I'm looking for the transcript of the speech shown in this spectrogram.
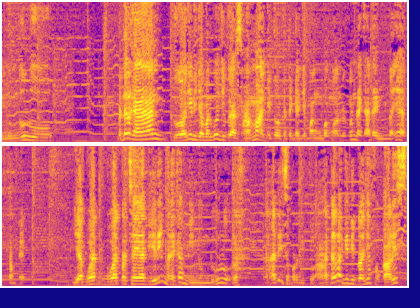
minum dulu. Bener kan? Dulu aja di zaman gue juga sama gitu. Ketika Jepang bangun underground mereka ada yang banyak sampai ya buat buat percaya diri mereka minum dulu lah. Yang seperti itu. Ada lagi di belanja vokalis.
